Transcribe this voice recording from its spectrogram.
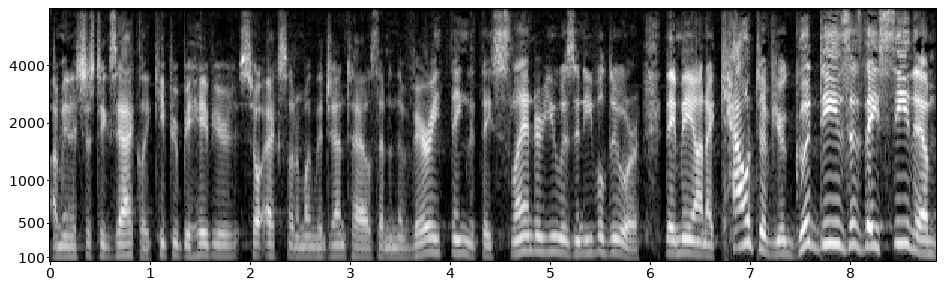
I mean, it's just exactly. Keep your behavior so excellent among the Gentiles that in the very thing that they slander you as an evildoer, they may, on account of your good deeds as they see them,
